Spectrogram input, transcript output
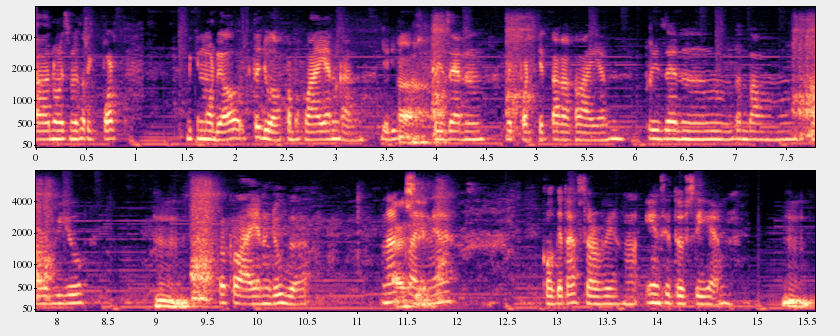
uh, nulis-nulis report bikin model kita juga ketemu klien kan. Jadi uh. present report kita ke klien present tentang our view hmm. ke klien juga. Nah kliennya kalau kita yang institusi kan hmm.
